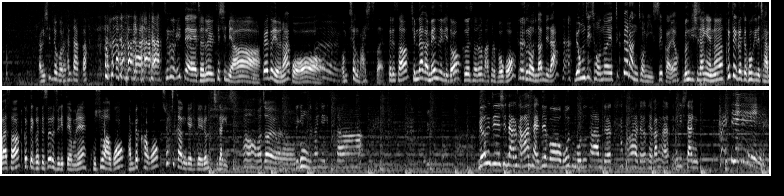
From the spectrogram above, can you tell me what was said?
양심적으로 한다 할까? 지금 이때 전을 드시면 뼈도 연하고 네. 엄청 맛있어요. 그래서 집 나가 며느리도 그 전어 맛을 보고 들어온답니다. 명지 전어에 특별한 점이 있을까요? 명지시장에는 그때그때 고기를 잡아서 그때그때 썰어주기 때문에 구수하고 담백하고 솔직한 게 그게 명지시장이지. 아 맞아요. 세상에 여기 있습니다. 명지 시장 장사 잘 되고 모든 모든 사람들 다 장사 잘 되고 대박 났어. 명지시장 화이팅!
